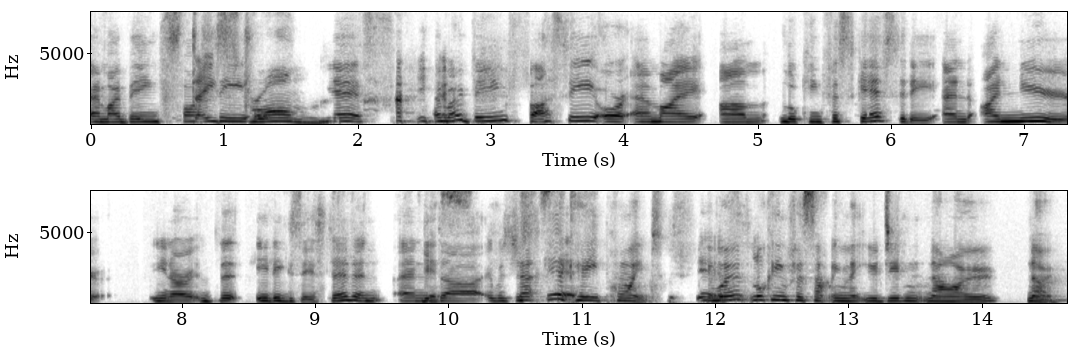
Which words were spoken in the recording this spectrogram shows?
am I being fussy? Stay strong. Or, yes. yeah. Am I being fussy or am I um, looking for scarcity? And I knew, you know, that it existed and and yes. uh, it was just that's the key point. Yes. You weren't looking for something that you didn't know. No,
